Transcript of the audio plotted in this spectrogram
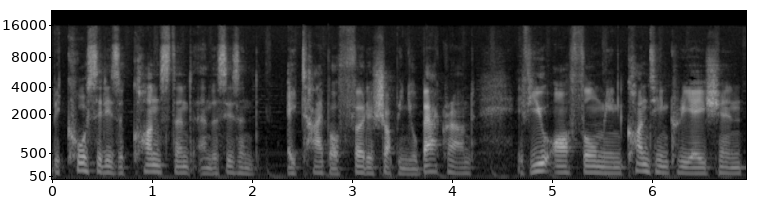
because it is a constant and this isn't a type of Photoshop in your background, if you are filming content creation,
